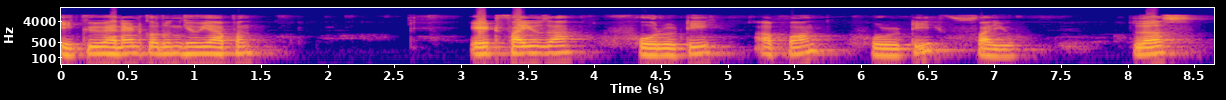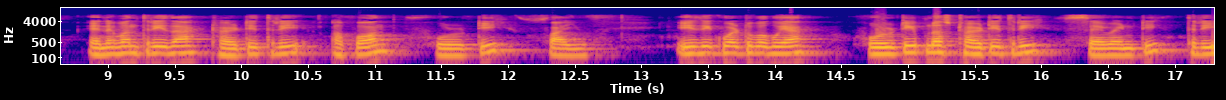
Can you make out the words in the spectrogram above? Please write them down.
इक्विव्हॅलंट करून घेऊया आपण. एट फाईव्हचा forty upon forty five. Plus eleven three जा thirty three upon forty five. Is equal to बघूया forty plus thirty three seventy three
